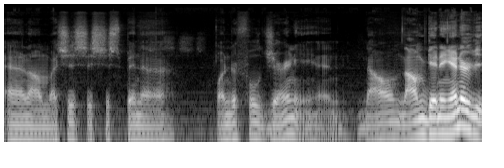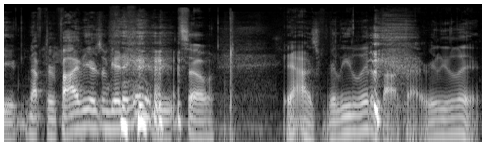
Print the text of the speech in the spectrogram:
and um, it's just it's just been a wonderful journey. And now now I'm getting interviewed. After five years, I'm getting interviewed. so yeah, I was really lit about that. Really lit.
